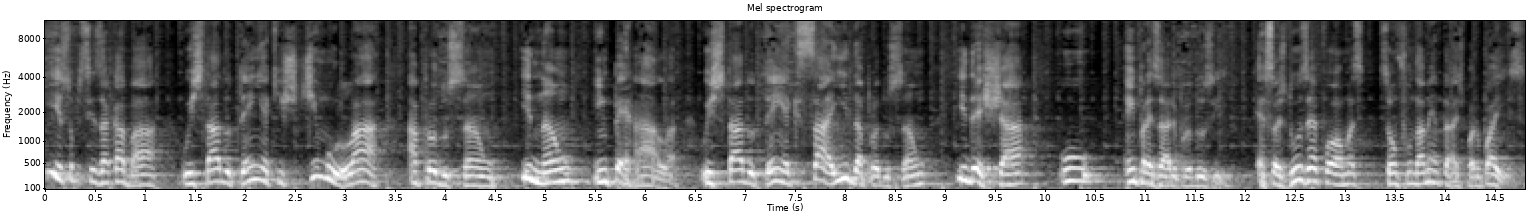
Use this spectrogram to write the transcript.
e isso precisa acabar. O Estado tem é que estimular a produção e não emperrá-la. O Estado tem é que sair da produção e deixar o empresário produzir. Essas duas reformas são fundamentais para o país.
